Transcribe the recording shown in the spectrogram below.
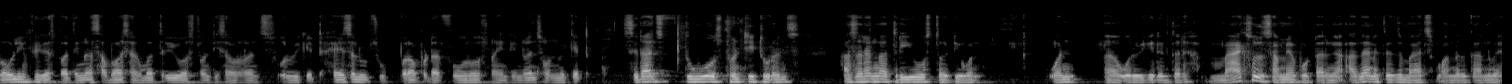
பவுலிங் ஃபிகர்ஸ் பார்த்தீங்கன்னா Shahbaz Ahmed three overs twenty seven runs ஒரு விக்கெட் ஹேசல்வுட் சூப்பராக போட்டார். Four overs nineteen runs one wicket Siraj two overs twenty two runs Hasaranga three overs thirty one one ஒரு விக்கெட் எடுத்தார். மேக்ஸ்வெல் செம்மையாக போட்டாருங்க. அதான் எனக்கு தெரிஞ்ச மேட்ச் மாறினது காரணமே.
